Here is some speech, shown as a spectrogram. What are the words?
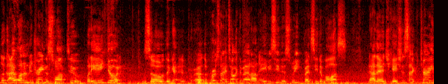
look, I want him to drain the swamp too, but he ain't doing it. So the uh, the person I talked about on ABC this week, Betsy DeVos, now the education secretary.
